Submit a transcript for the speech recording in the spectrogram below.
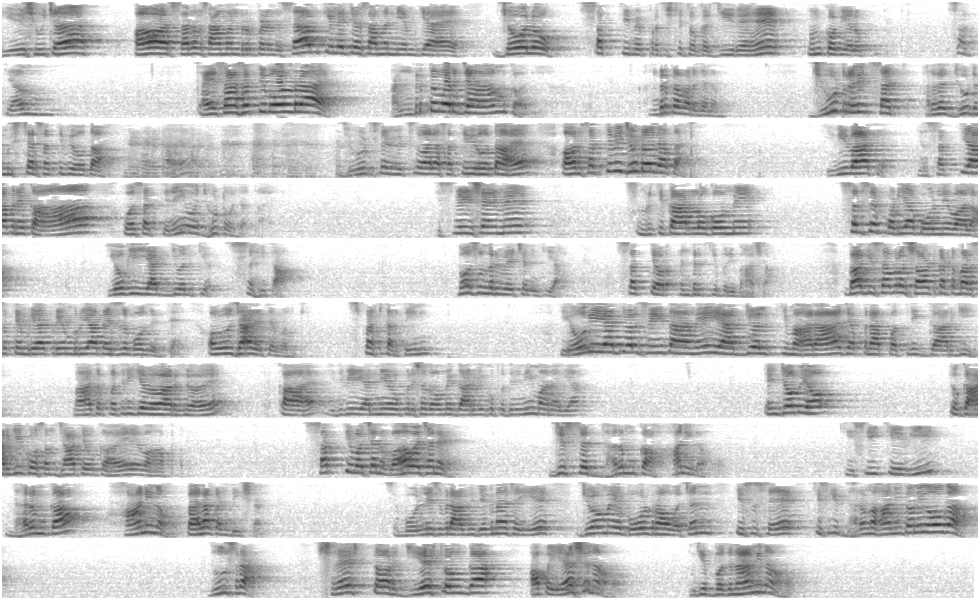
ये शुच और सर्व सामान्य रूप सबके लिए जो सामान्य नियम क्या है, जो लोग सत्य में प्रतिष्ठित होकर जी रहे हैं, उनको भी लोग सत्यम। कैसा सत्य बोल रहा है? अमृत वर्जनम कह दिया। अमृत वर्जनम झूठ रहित सत्य अर्थात झूठ मिक्सचर सत्य भी होता है। झूठ से मिक्स वाला सत्य भी होता है और सत्य भी झूठ हो जाता है। ये भी बात है। जो सत्य आपने कहा वो सत्य नहीं वो झूठ हो जाता है। इस विषय में स्मृतिकार लोगों में सबसे बढ़िया बोलने वाला योगी याज्ञवल्क्य संहिता। बहुत सुंदर विवेचन किया। सत्य और अमृत की परिभाषा। बाकी सब लोग शॉर्टकट मार सत्यम रियात प्रेम बुरियात, ऐसे बोल देते हैं और उलझा देते हैं बोल के। स्पष्ट करते ही नहीं। योगी याज्ञवल संहिता में याज्ञवल की महाराज अपना पत्नी गार्गी वहाँ तो पत्नी के व्यवहार जो है, कहा है, यदि भी अन्य उपनिषदों में गार्गी को पत्नी नहीं माना गया, इन जो भी हो तो गार्गी को समझाते हो कहे वहाँ पर, सत्य वचन वह वचन है जिससे धर्म का हानि ना हो। किसी के भी धर्म का हानि ना हो। पहला कंडीशन बोलने से पहले आदमी देखना चाहिए, जो मैं बोल रहा हूँ वचन, इससे किसी धर्म हानि तो नहीं होगा। दूसरा, श्रेष्ठ और ज्येष्ठों का अपयश ना हो ये बदनामी ना हो।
